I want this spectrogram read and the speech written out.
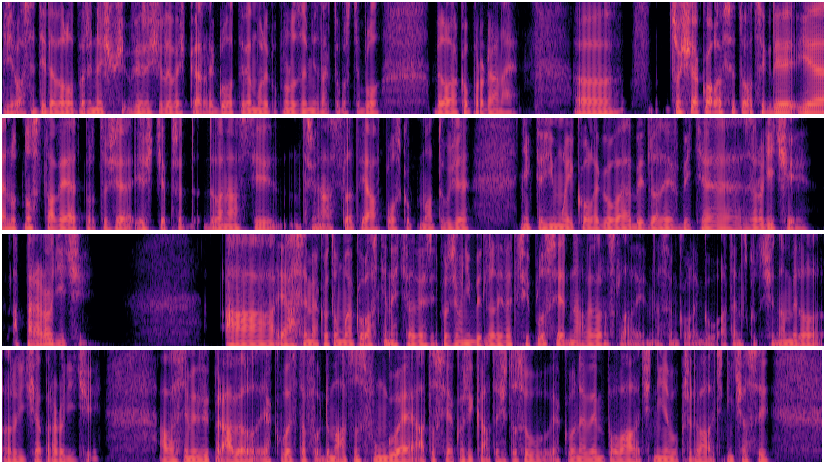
že vlastně ty developeři, než vyřešili veškeré regulativy, mohli kopnout do země, tak to prostě bylo, bylo jako prodané. Uh, což jako ale v situaci, kdy je nutno stavět, protože ještě před 12-13 lety já v Polsku pamatuju, že někteří moji kolegové bydleli v bytě s rodiči a prarodiči. A já jsem jako tomu jako vlastně nechtěl věřit, protože oni bydleli ve 3 plus 1 ve Vroclavi, měl jsem kolegu a ten skutečně tam bydlel rodiči a prarodiči. A vlastně mi vyprávěl, jak vůbec ta domácnost funguje a to si jako říkáte, že to jsou jako nevím, pováleční nebo předváleční časy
